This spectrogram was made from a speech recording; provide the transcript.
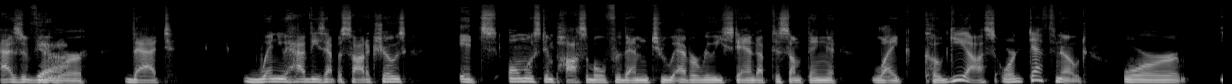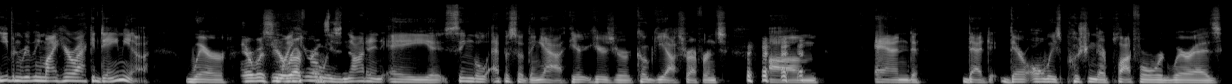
as a Yeah. viewer that when you have these episodic shows it's almost impossible for them to ever really stand up to something like Code Geass or Death Note or even really My Hero Academia, where there was your My reference. Hero is not in a single episode thing. Yeah, here, here's your Code Geass reference. Um, and that they're always pushing their plot forward, whereas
